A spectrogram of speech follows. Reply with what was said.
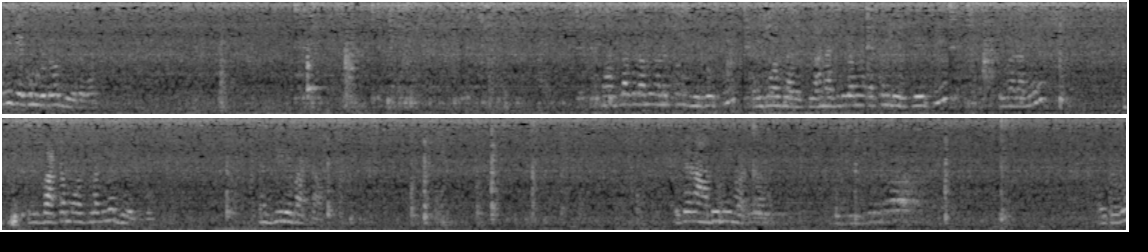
আমি বেগুনগুলোও দিয়ে দেবো মশলাগুলো আমি অনেকক্ষণ ভেজেছি এই মশলা দেখছি আনাজগুলো আমি অনেকক্ষণ ভেজেছি এবার আমি এই বাটা মশলাগুলো দিয়ে দেবো। জিরে বাটা। এটা রাঁধুনি বাটা। এটা হলো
